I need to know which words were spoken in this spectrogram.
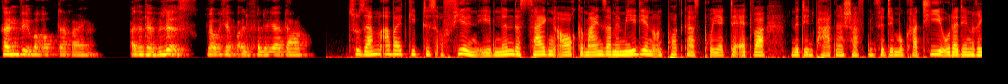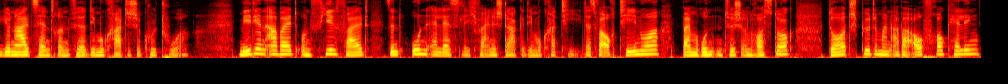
können wir überhaupt da rein. Also der Wille ist, glaube ich, auf alle Fälle ja da. Zusammenarbeit gibt es auf vielen Ebenen. Das zeigen auch gemeinsame Medien- und Podcast-Projekte etwa mit den Partnerschaften für Demokratie oder den Regionalzentren für demokratische Kultur. Medienarbeit und Vielfalt sind unerlässlich für eine starke Demokratie. Das war auch Tenor beim runden Tisch in Rostock. Dort spürte man aber auch, Frau Kelling,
